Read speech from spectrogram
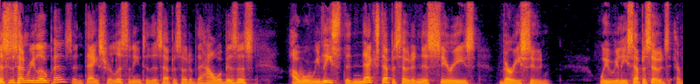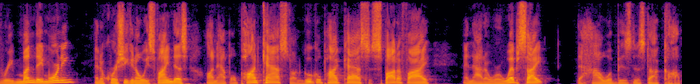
This is Henry Lopez, and thanks for listening to this episode of The How of Business. I will release the next episode in this series very soon. We release episodes every Monday morning. And of course, you can always find us on Apple Podcasts, on Google Podcasts, Spotify, and at our website, thehowofbusiness.com.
